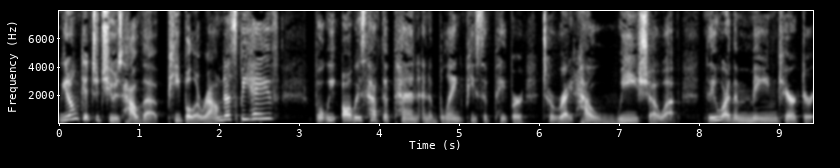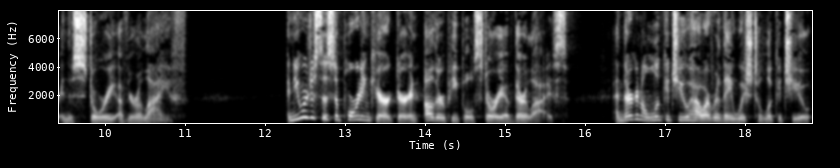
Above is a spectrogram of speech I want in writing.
We don't get to choose how the people around us behave, but we always have the pen and a blank piece of paper to write how we show up. You are the main character in the story of your life. And you are just a supporting character in other people's story of their lives and they're going to look at you however they wish to look at you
